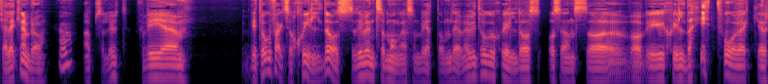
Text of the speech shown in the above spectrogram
Kärleken är bra, Ja. absolut. Vi, eh, vi tog faktiskt och skilde oss, det är väl inte så många som vet om det, men vi tog och skilde oss och sen så var vi skilda i två veckor.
